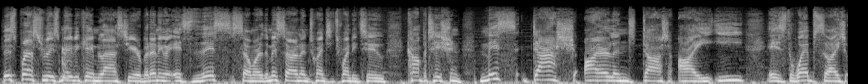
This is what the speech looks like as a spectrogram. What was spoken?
this press release maybe came last year, but anyway, it's this summer. The Miss Ireland 2022 competition. Miss-Ireland.ie is the website,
